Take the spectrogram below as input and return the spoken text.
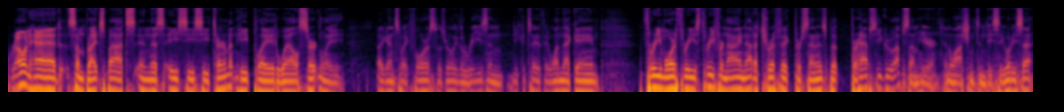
Rowan had some bright spots in this ACC tournament. He played well, certainly against Wake Forest was really the reason you could say that they won that game three more threes, three for nine. Not a terrific percentage, but perhaps he grew up some here in Washington D.C. What do you say?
